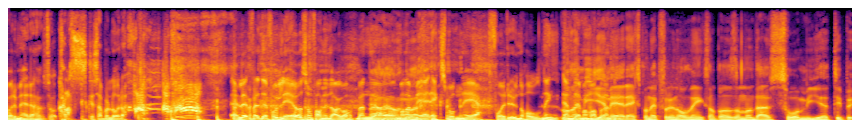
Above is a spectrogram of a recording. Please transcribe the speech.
Var det mer å klaske seg på låret? Eller, for det Folk ler jo som faen i dag òg, men Ja, ja, uh, man er nå- mer eksponert for underholdning enn Man det er man var på mye mer eksponert for underholdning. ikke sant? Altså, det er så mye type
